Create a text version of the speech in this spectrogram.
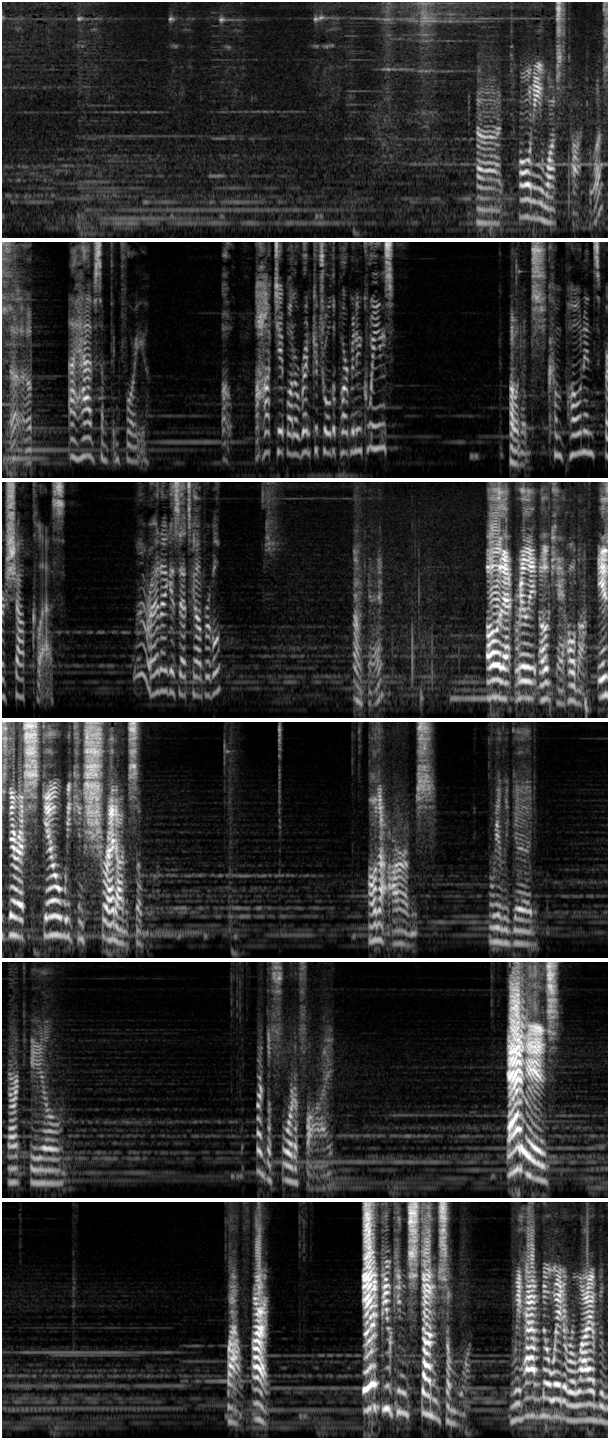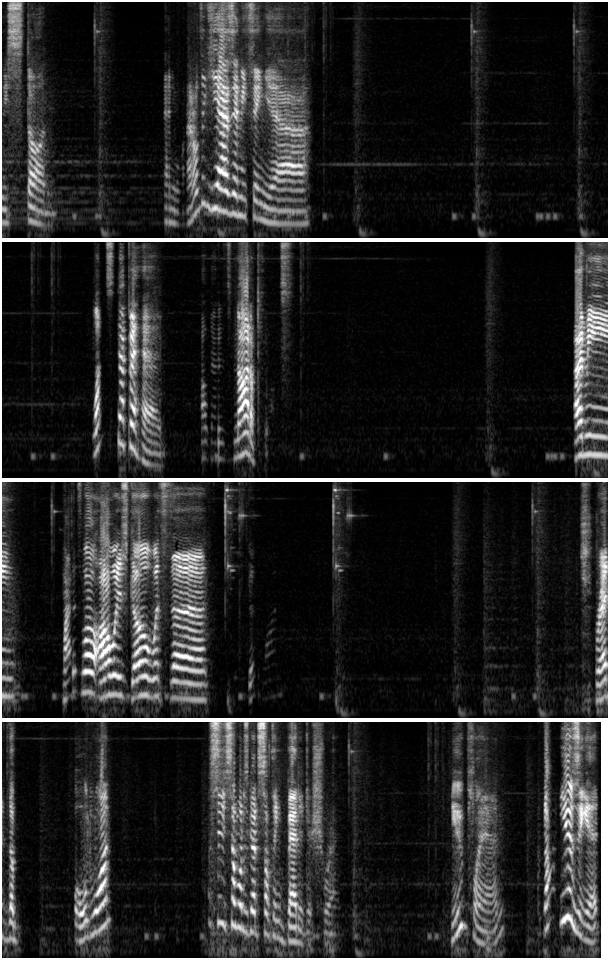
Uh, Tony wants to talk to us. Uh-oh. I have something for you. Oh, a hot tip on a rent control department in Queens? Components. Components for shop class. Alright, I guess that's comparable. Okay. Oh, that really... Okay, hold on. Is there a skill we can shred on someone? All the arms. Really good. Dark heal. Hard to fortify. That is... Wow. Alright. If you can stun someone. We have no way to reliably stun anyone. I don't think he has anything, yeah. One step ahead. Oh, that is not a plus. I mean, might as well always go with the good one. Shred the old one? Let's see, someone's got something better to shred. New plan. Not using it.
